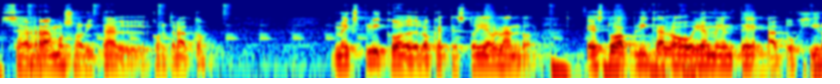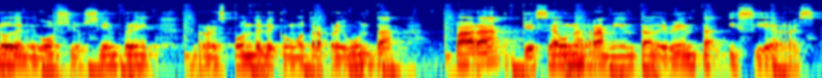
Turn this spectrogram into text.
cerramos ahorita el contrato. Me explico de lo que te estoy hablando. Esto aplícalo obviamente a tu giro de negocio. Siempre respóndele con otra pregunta para que sea una herramienta de venta y cierres.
